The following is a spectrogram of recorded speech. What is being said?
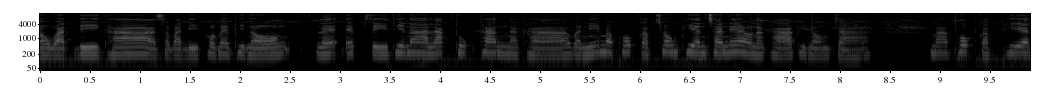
สวัสดีค่ะ สวัสดีพ่อแม่พี่น้องและ FC ที่น่ารักทุกท่านนะคะ วันนี้มาพบกับช่องเพียรชาแนลนะคะ พี่น้องจ๋ามาพบกับเพียร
